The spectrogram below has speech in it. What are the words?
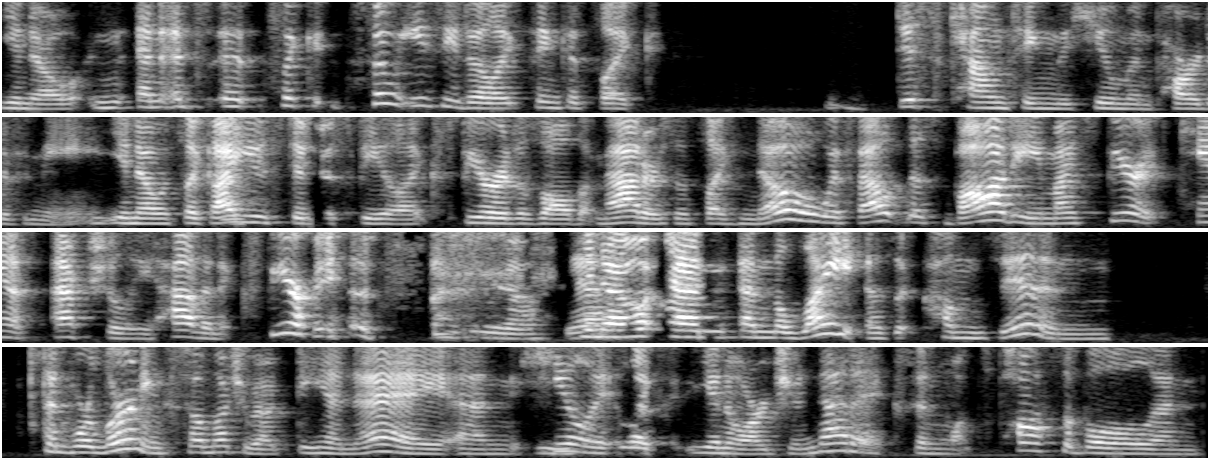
you know, and, and it's it's like it's so easy to like think it's like discounting the human part of me. You know, it's like I used to just be like, spirit is all that matters. It's like, no, without this body, my spirit can't actually have an experience. Yeah. Yes. You know, and and the light as it comes in, and we're learning so much about DNA and mm. healing, mm-hmm. like, you know, our genetics and what's possible and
